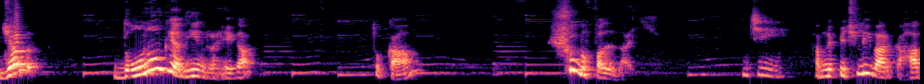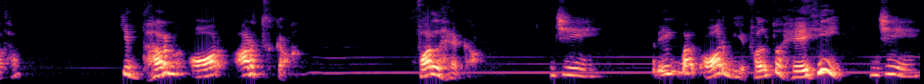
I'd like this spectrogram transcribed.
जब दोनों के अधीन रहेगा तो काम शुभ फलदायी जी। हमने पिछली बार कहा था कि धर्म और अर्थ का फल है काम। जी। और एक बात और भी है फल तो है ही। जी।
